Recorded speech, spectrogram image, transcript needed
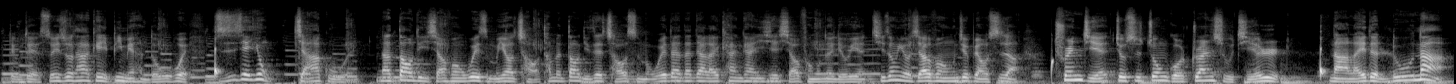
对不对？所以说。它它可以避免很多误会，直接用甲骨文。那到底小粉红为什么要吵？他们到底在吵什么？我也带大家来看看一些小粉红的留言。其中有小粉红就表示啊，春节就是中国专属节日，哪来的露娜？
